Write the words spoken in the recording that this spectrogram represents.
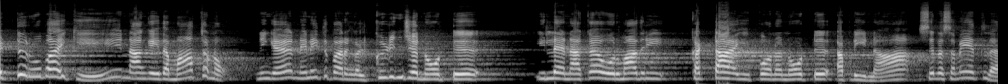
எட்டு ரூபாய்க்கு நாங்கள் இதை மாற்றணும் நீங்கள் நினைத்து பாருங்கள் கிழிஞ்ச நோட்டு இல்லைனாக்கா ஒரு மாதிரி கட்டாகி போன நோட்டு அப்படின்னா சில சமயத்தில்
